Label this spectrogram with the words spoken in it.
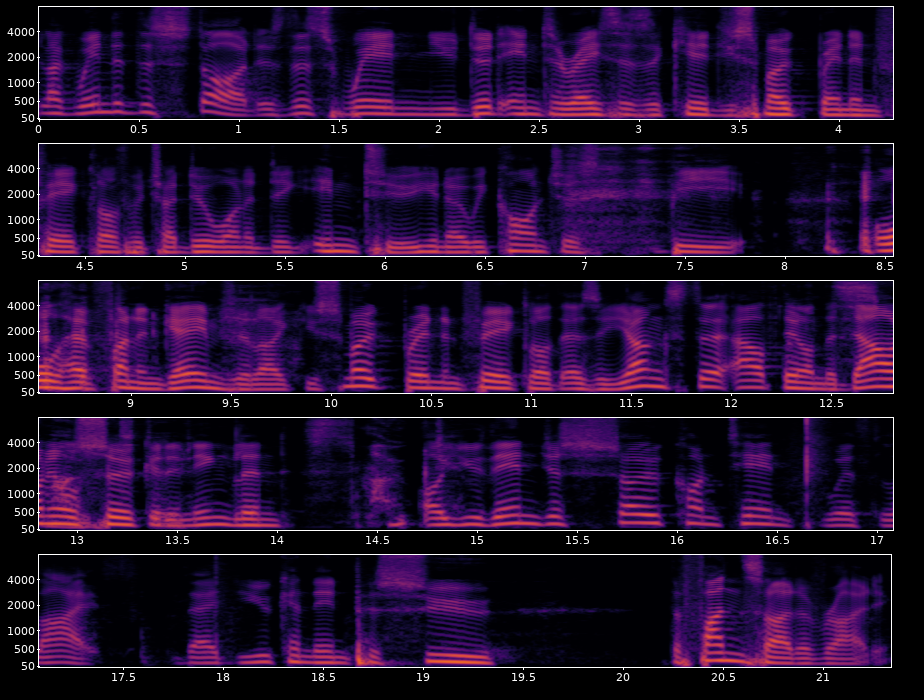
like when did this start? Is this when you did enter race as a kid? You smoked Brendan Fairclough, which I do want to dig into. You know, we can't just be all have fun and games. You're like, you smoked Brendan Fairclough as a youngster out there on the downhill circuit dude. in England. Smoked. Are you then just so content with life that you can then pursue the fun side of riding?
